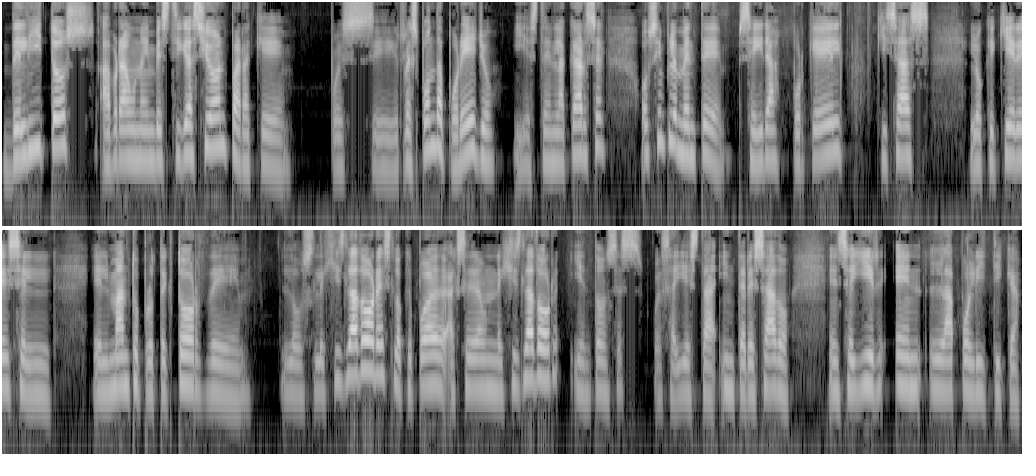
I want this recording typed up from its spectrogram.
delitos. Habrá una investigación para que pues responda por ello y esté en la cárcel o simplemente se irá porque él quizás lo que quiere es el, el manto protector de los legisladores, lo que pueda acceder a un legislador y entonces pues ahí está interesado en seguir en la política.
